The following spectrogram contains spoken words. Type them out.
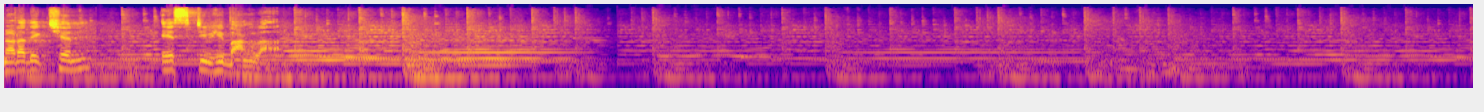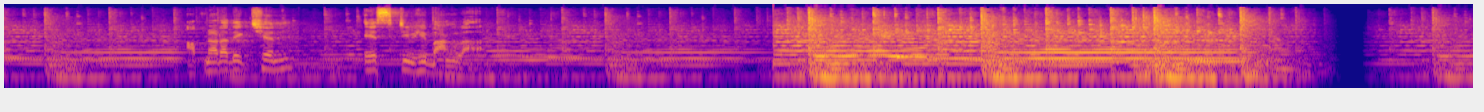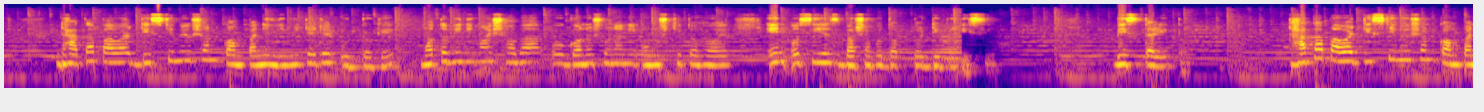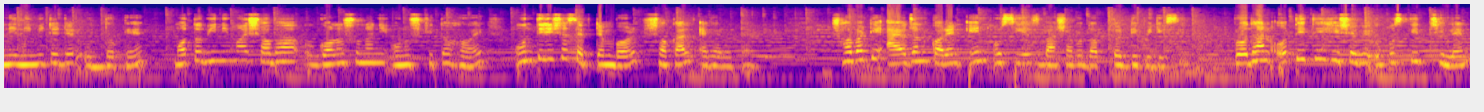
আপনারা দেখছেন S TV Bangla. আপনারা দেখছেন S TV Bangla. Dhaka power distribution company লিমিটেডের উদ্যোগে মতবিনিময় সভা ও গণশুনানি অনুষ্ঠিত হয় এনওসিএস বাসাবো দপ্তর ডিপিডিসি। বিস্তারিত। ঢাকা পাওয়ার ডিস্ট্রিবিউশন কোম্পানি লিমিটেডের উদ্যোগে মতবিনিময় সভা ও গণশুনানি অনুষ্ঠিত হয় উনত্রিশে সেপ্টেম্বর সকাল এগারোটায়। সভাটি আয়োজন করেন এনওসিএস বাসাবো দপ্তর ডিপিডিসি। প্রধান অতিথি হিসেবে উপস্থিত ছিলেন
